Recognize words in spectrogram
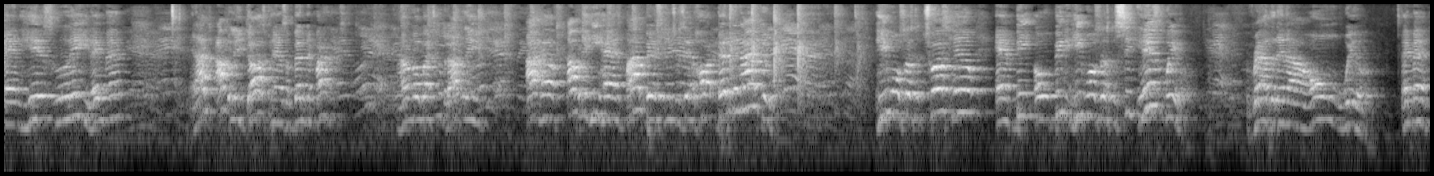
and His lead. Amen. And I, I believe God's plans are better than mine. I don't know about you, but I believe I have I believe He has my best interests at heart better than I do. He wants us to trust Him and be obedient. He wants us to seek His will rather than our own will. Amen.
